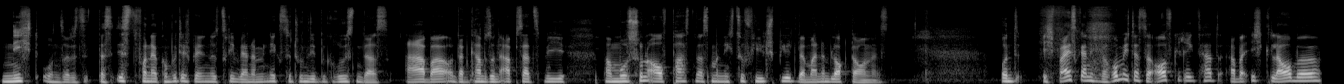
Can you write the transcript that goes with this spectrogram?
nicht unsere. Das, das ist von der Computerspielindustrie, wir haben damit nichts zu tun, wir begrüßen das. Aber, und dann kam so ein Absatz wie, man muss schon aufpassen, dass man nicht zu viel spielt, wenn man im Lockdown ist. Und ich weiß gar nicht, warum mich das so aufgeregt hat, aber ich glaube,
